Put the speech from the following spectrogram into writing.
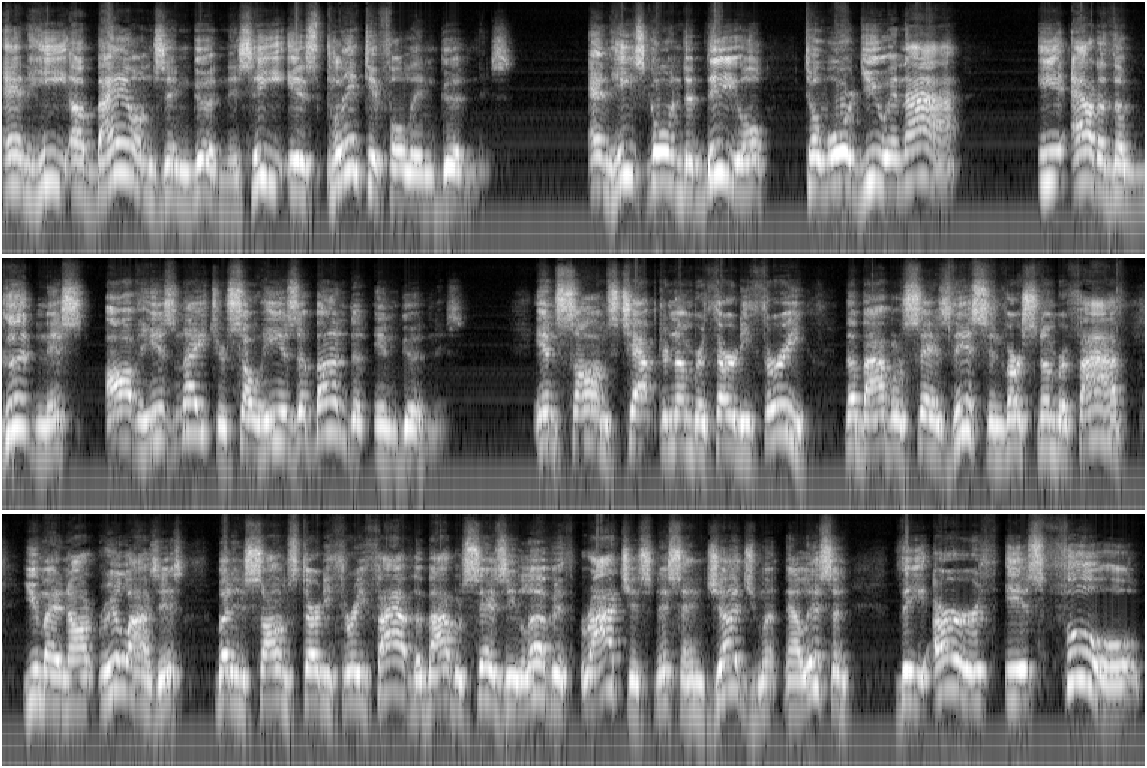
and He abounds in goodness. He is plentiful in goodness. And He's going to deal toward you and I out of the goodness of His nature. So He is abundant in goodness. In Psalms chapter number 33, the Bible says this in verse number 5. You may not realize this, but in Psalms 33 5, the Bible says, He loveth righteousness and judgment. Now listen, the earth is full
